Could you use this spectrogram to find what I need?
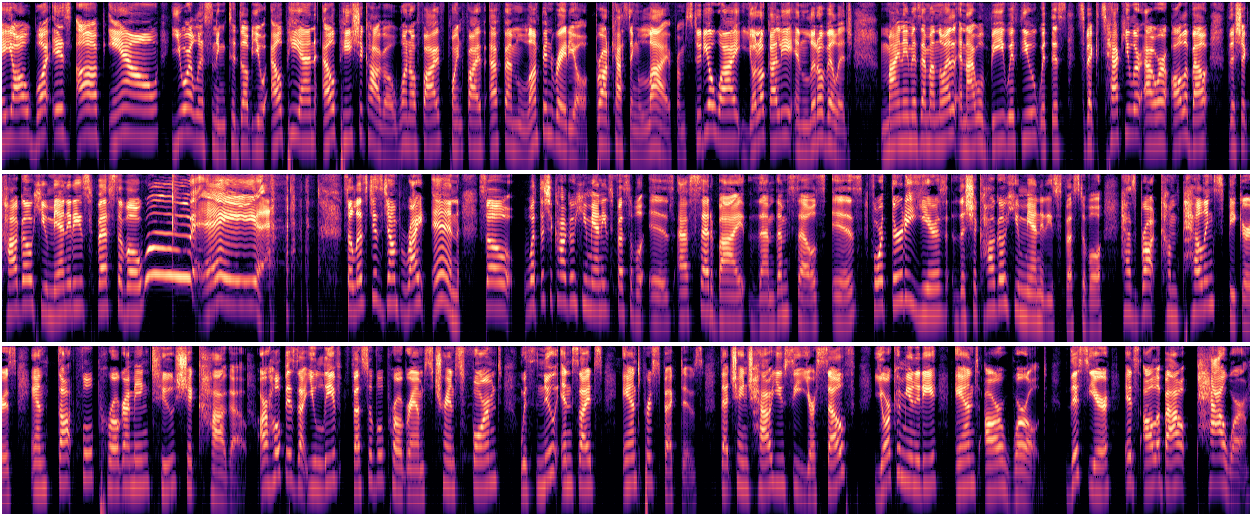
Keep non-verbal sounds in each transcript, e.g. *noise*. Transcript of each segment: Hey y'all, what is up? Ew. You are listening to WLPN LP Chicago 105.5 FM Lumpen Radio, broadcasting live from Studio Y, Yollocalli in Little Village. My name is Emmanuel, and I will be with you with this spectacular hour all about the Chicago Humanities Festival. Woo! Hey! *laughs* So let's just jump right in. So, what the Chicago Humanities Festival is, as said by them themselves, is for 30 years, the Chicago Humanities Festival has brought compelling speakers and thoughtful programming to Chicago. Our hope is that you leave festival programs transformed with new insights and perspectives that change how you see yourself, your community, and our world. This year, it's all about power.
